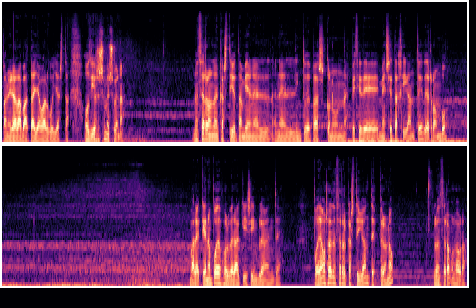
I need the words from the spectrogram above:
para no ir a la batalla o algo y ya está. Oh Dios, eso me suena. ¿No encerraron el castillo también en el, en el Into de Pass con una especie de meseta gigante de rombo? Vale, que no puedes volver aquí, simplemente. Podríamos haber encerrado el castillo antes, pero no. Lo encerramos ahora.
